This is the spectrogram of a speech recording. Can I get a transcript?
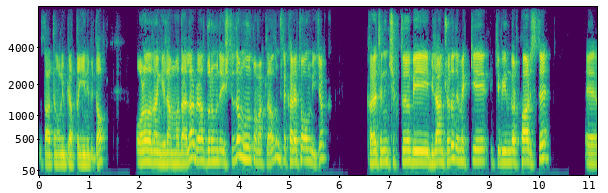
zaten olimpiyatta yeni bir dal. Oralardan gelen madalyalar biraz durumu değiştirdi ama unutmamak lazım. İşte karate olmayacak. Karatenin çıktığı bir bilançoda demek ki 2024 Paris'te e,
